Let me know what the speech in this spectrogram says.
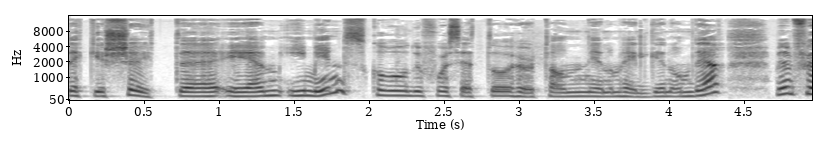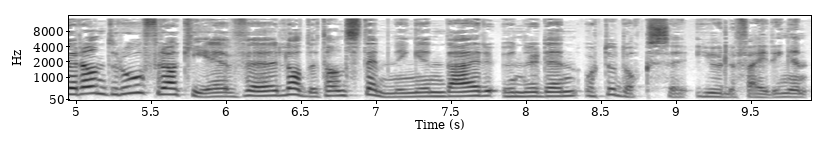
dekke skøyte-EM i Minsk, og du får sett og hørt han gjennom helgen om det. Men før han dro fra Kiev, loddet han stemningen der under den ortodokse julefeiringen.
